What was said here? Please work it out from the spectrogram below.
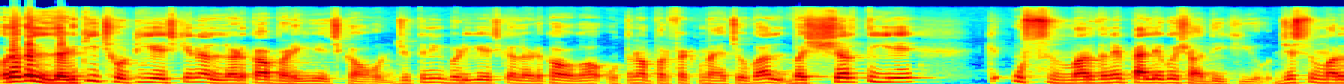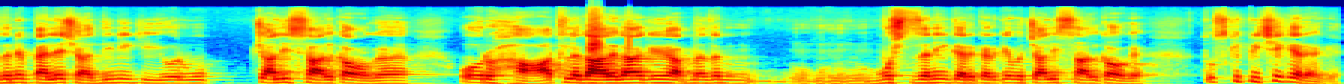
اور اگر لڑکی چھوٹی ایج کے نا، لڑکا بڑی ایج کا ہو۔ جتنی بڑی ایج کا لڑکا ہوگا، اتنا پرفیکٹ میچ ہوگا۔ بس شرط یہ کہ اس مرد نے پہلے کوئی شادی کی ہو۔ جس مرد نے پہلے شادی نہیں کی اور وہ چالیس سال کا ہوگا اور ہاتھ لگا لگا کے مطلب مشتزنی کر کر کے وہ چالیس سال کا ہو گیا، تو اس کے پیچھے کیا رہ گیا؟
